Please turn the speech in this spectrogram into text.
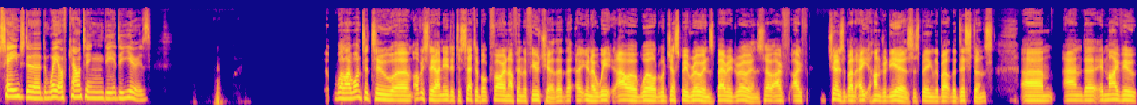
change the the way of counting the the years? Well, I wanted to. Um, obviously, I needed to set a book far enough in the future that, that uh, you know we our world would just be ruins, buried ruins. So I I chose about eight hundred years as being about the distance um, and uh, in my view,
